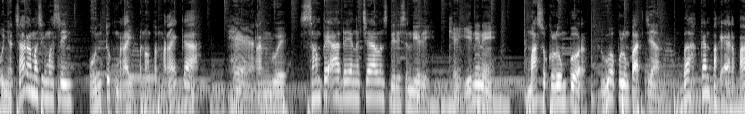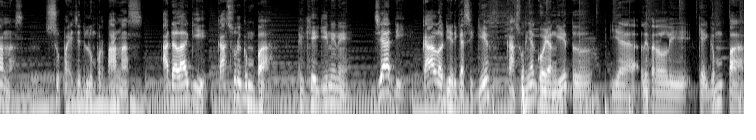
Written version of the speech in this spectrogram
punya cara masing-masing untuk meraih penonton mereka. Heran gue, sampai ada yang nge-challenge diri sendiri. Kayak gini nih, masuk ke lumpur 24 jam, bahkan pakai air panas supaya jadi lumpur panas. Ada lagi kasur gempa. Eh, kayak gini nih. Jadi, kalau dia dikasih gift, kasurnya goyang gitu. Ya, literally kayak gempa.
